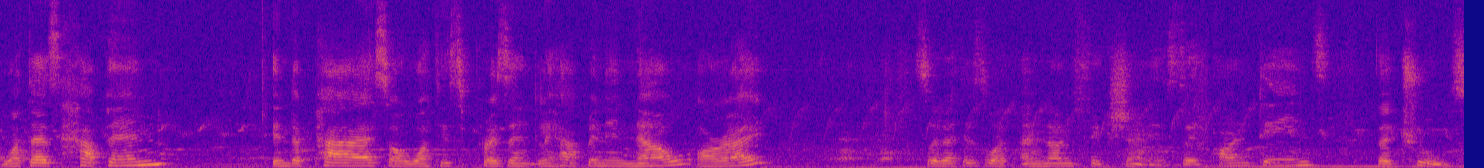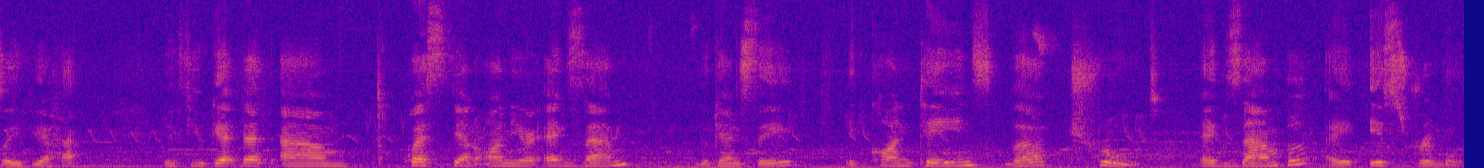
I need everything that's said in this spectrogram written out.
What has happened in the past or what is presently happening now, alright? So that is what a nonfiction is. So it contains the truth. So if you have if you get that um, question on your exam, you can say it contains the truth. Example, a history book,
